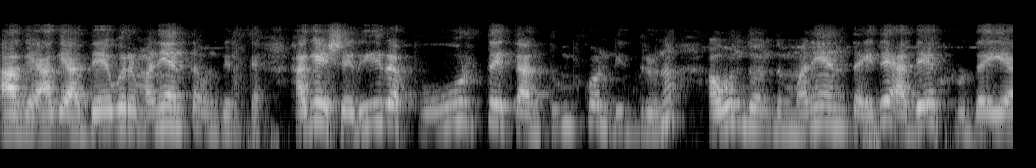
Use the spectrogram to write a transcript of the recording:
ಹಾಗೆ ಹಾಗೆ ಆ ದೇವರ ಮನೆ ಅಂತ ಒಂದಿರುತ್ತೆ. ಹಾಗೆ ಶರೀರ ಪೂರ್ತಿ ತಾನು ತುಂಬಿಕೊಂಡಿದ್ರು ಅವನದೊಂದು ಮನೆ ಅಂತ ಇದೆ. ಅದೇ ಹೃದಯ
